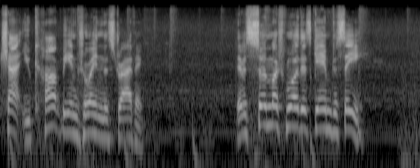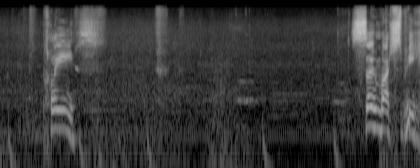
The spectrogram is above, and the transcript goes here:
Chat, you can't be enjoying this driving. There is so much more of this game to see. Please. So much speed.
